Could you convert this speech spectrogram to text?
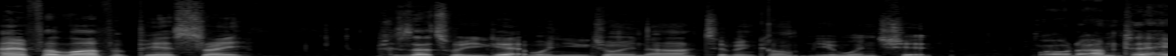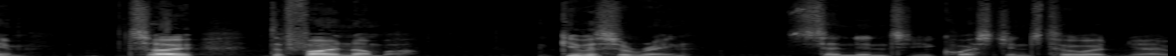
AFL Live for PS3 because that's what you get when you join our tipping comp. You win shit. Well done to him. So the phone number, give us a ring, send in your questions to it. You know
